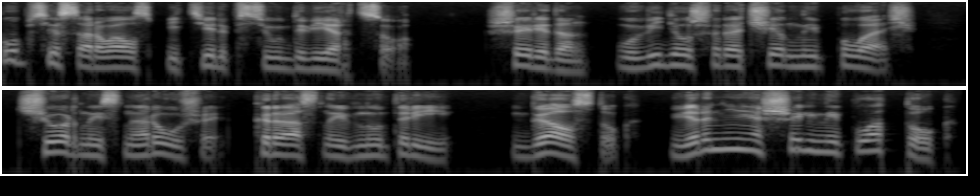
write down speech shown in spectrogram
Пупси сорвал с петель всю дверцу. Шеридан увидел широченный плащ, черный снаружи, красный внутри, галстук, вернее шейный платок,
